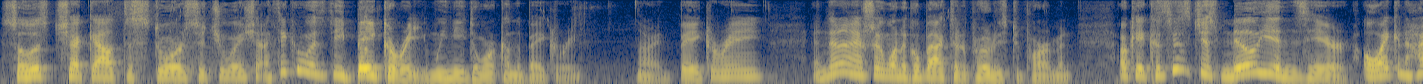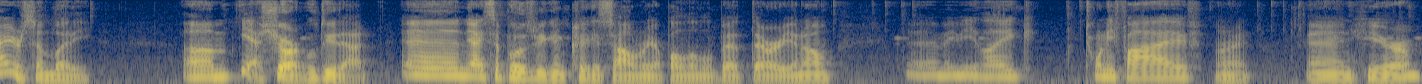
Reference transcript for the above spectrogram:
so let's check out the store situation. I think it was the bakery. We need to work on the bakery. All right, bakery. And then I actually want to go back to the produce department. Okay, because there's just millions here. Oh, I can hire somebody. Um, yeah, sure, we'll do that. And I suppose we can kick his salary up a little bit there, you know. Uh, maybe like 25. All right. And here,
